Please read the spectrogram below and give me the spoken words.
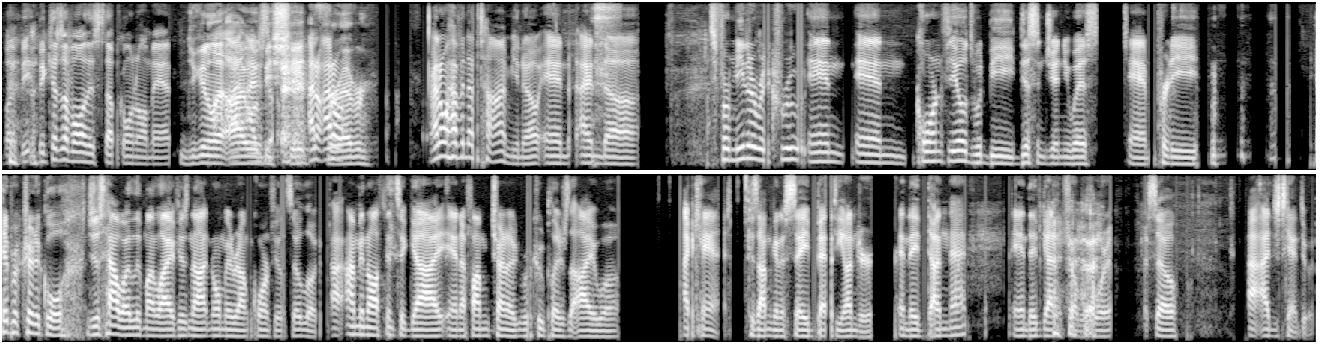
but be, because of all this stuff going on, man, you're gonna let I- I Iowa be shit I don't- I don't- forever? I don't have enough time, you know, and and uh, for me to recruit in in cornfields would be disingenuous and pretty hypocritical. Just how I live my life is not normally around cornfields. So look, I, I'm an authentic guy, and if I'm trying to recruit players to Iowa, I can't because I'm going to say bet the under, and they've done that, and they've got in trouble for it. So I, I just can't do it.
